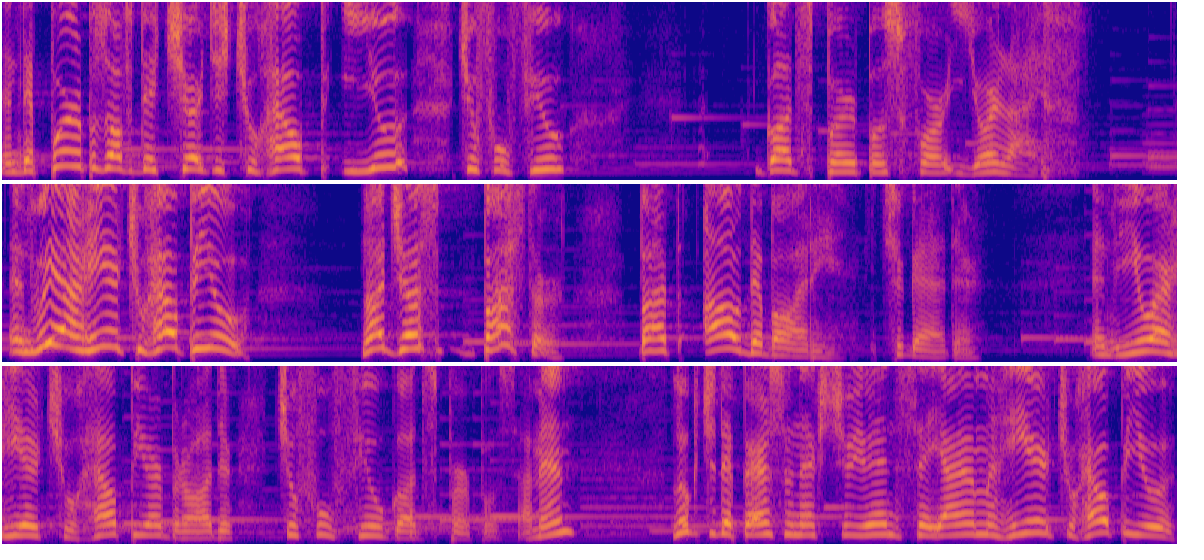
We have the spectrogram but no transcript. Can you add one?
And the purpose of the church is to help you to fulfill God's purpose for your life. And we are here to help you, not just pastor, but all the body together. And you are here to help your brother to fulfill God's purpose. Amen? Look to the person next to you and say, I am here to help you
